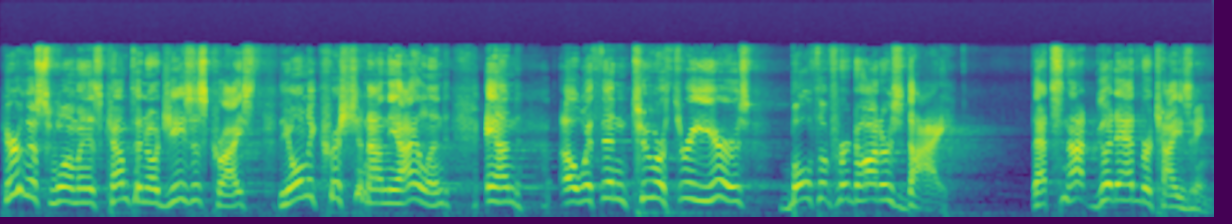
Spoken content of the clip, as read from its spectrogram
Here, this woman has come to know Jesus Christ, the only Christian on the island, and uh, within two or three years, both of her daughters die. That's not good advertising.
